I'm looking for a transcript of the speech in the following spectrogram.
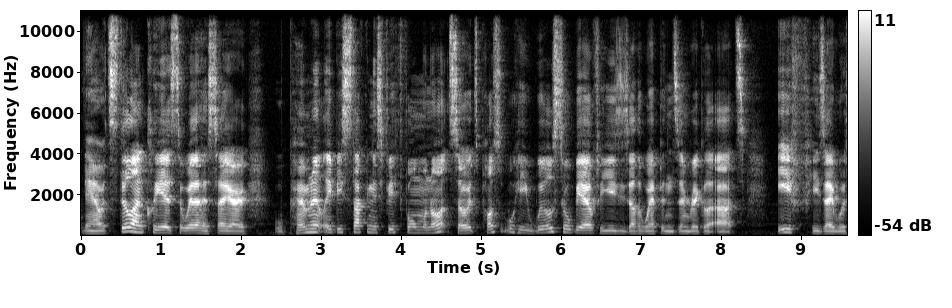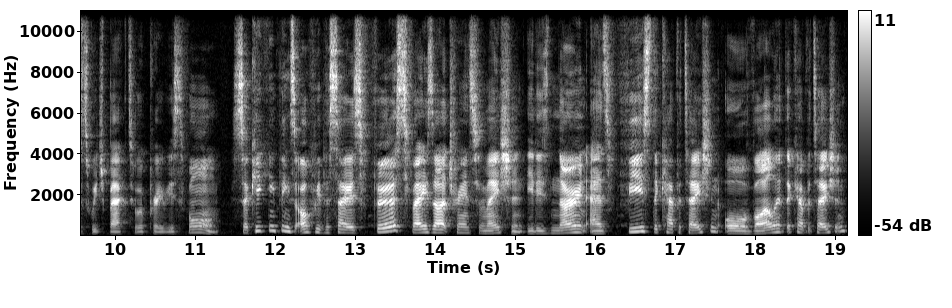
Now, it's still unclear as to whether Haseo will permanently be stuck in his fifth form or not, so it's possible he will still be able to use his other weapons and regular arts if he's able to switch back to a previous form. So kicking things off with Haseo's first phase art transformation, it is known as Fierce Decapitation or Violent Decapitation,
